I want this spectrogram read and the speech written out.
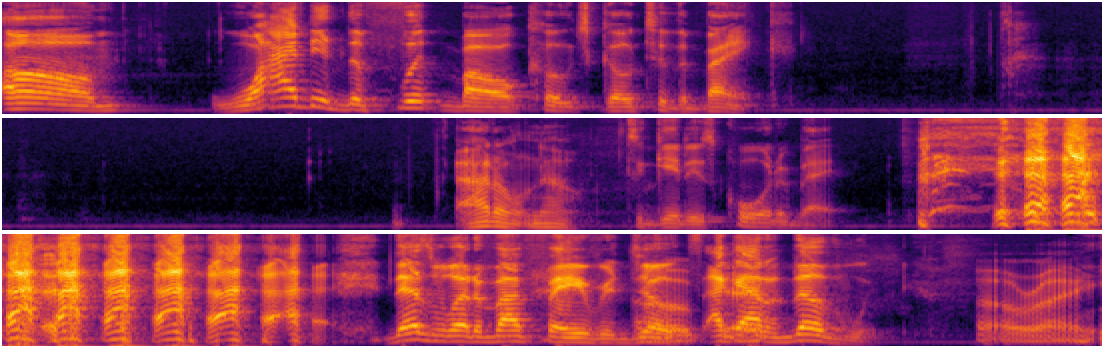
Um, why did the football coach go to the bank I don't know. to get his quarterback? That's one of my favorite jokes. I got another one. All right.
